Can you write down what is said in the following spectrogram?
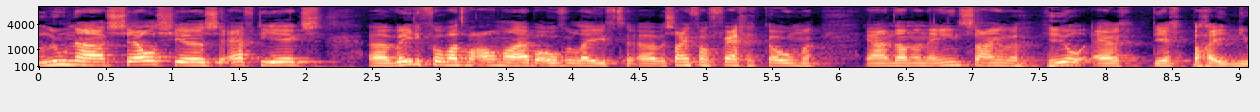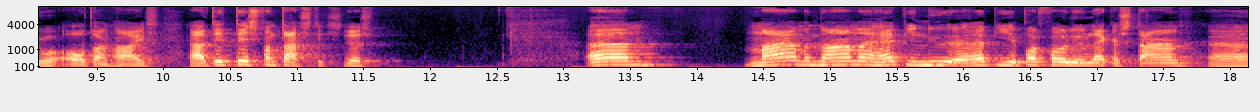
Luna, Celsius, FTX, weet ik veel wat we allemaal hebben overleefd. we zijn van ver gekomen. Ja, en dan ineens zijn we heel erg dicht bij nieuwe all-time highs. Ja, dit is fantastisch. Dus... Um, maar met name heb je nu eh, heb je, je portfolio lekker staan. Uh,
